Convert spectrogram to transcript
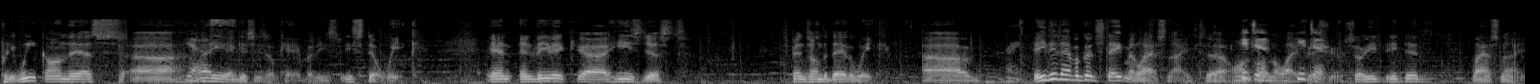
pretty weak on this. Uh, yes. Well, I guess he's okay, but he's he's still weak. And and Vivek, uh, he's just depends on the day of the week. Uh, right. He did have a good statement last night uh, on, on, the life he issue. So he he did last night,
